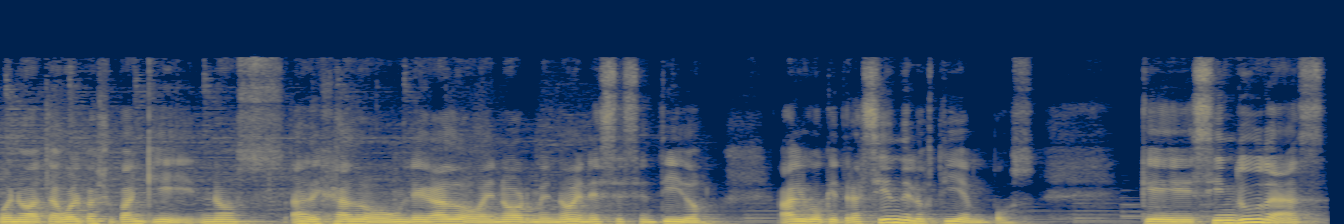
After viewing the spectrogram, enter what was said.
Bueno, Atahualpa Yupanqui nos ha dejado un legado enorme, ¿no? En ese sentido, algo que trasciende los tiempos, que sin dudas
